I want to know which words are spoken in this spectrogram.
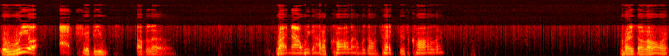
The real attributes of love. Right now we got a caller and we're gonna take this caller. Praise the Lord.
